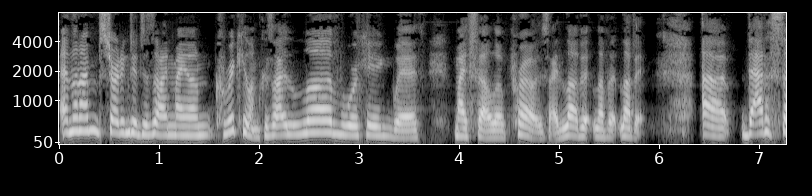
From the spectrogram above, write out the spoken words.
And then I'm starting to design my own curriculum because I love working with my fellow pros. I love it, love it, love it. Uh, that aside,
